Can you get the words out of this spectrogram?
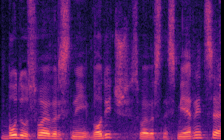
budu svojevrsni vodič, svojevrsne smjernice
